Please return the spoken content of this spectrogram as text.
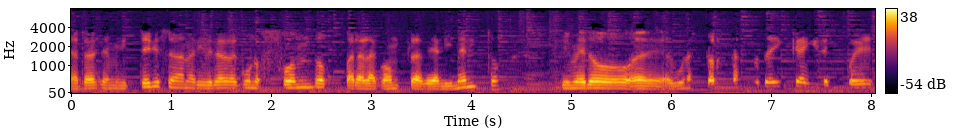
a través del ministerio se van a liberar algunos fondos para la compra de alimentos. Primero eh, algunas tortas proteicas y después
